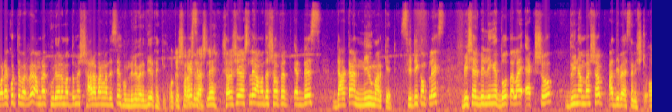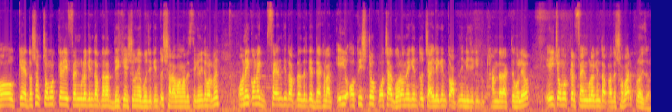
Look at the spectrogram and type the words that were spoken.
অর্ডার করতে পারবে। আমরা কুরিয়ারের মাধ্যমে সারা বাংলাদেশে হোম ডেলিভারি দিয়ে থাকি। ওকে সরাসরি আসলে? সরাসরি আসলে আমাদের শপের address Dhaka new market city complex, বিশেষ বিল্ডিং এর দোতলায় একশো দুই নাম্বার সব আদিবা ওকে, দর্শক, চমৎকার এই ফ্যানগুলো কিন্তু আপনারা দেখে শুনে বুঝে কিন্তু সারা বাংলাদেশ থেকে নিতে পারবেন। অনেক অনেক ফ্যান কিন্তু আপনাদেরকে দেখালাম। এই অতিষ্ঠ পচা গরমে কিন্তু চাইলে কিন্তু আপনি নিজেকে একটু ঠান্ডা রাখতে হলেও এই চমৎকার ফ্যানগুলো কিন্তু আপনাদের সবার প্রয়োজন।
